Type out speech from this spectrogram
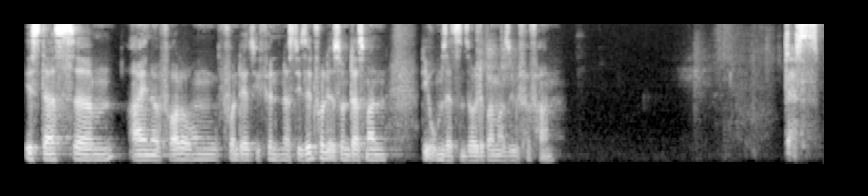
Ist das ähm, eine Forderung, von der Sie finden, dass die sinnvoll ist und dass man die umsetzen sollte beim Asylverfahren? Das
